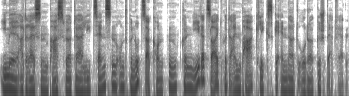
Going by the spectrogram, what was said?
E-Mail-Adressen, Passwörter, Lizenzen und Benutzerkonten können jederzeit mit ein paar Klicks geändert oder gesperrt werden.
